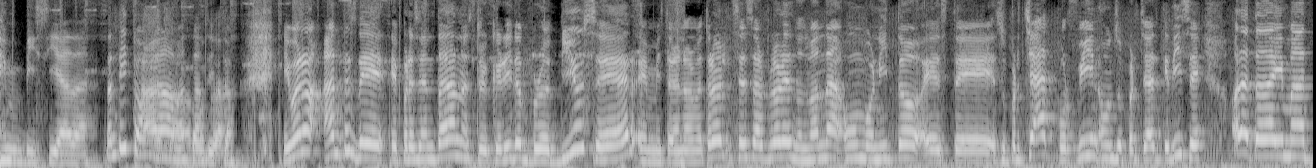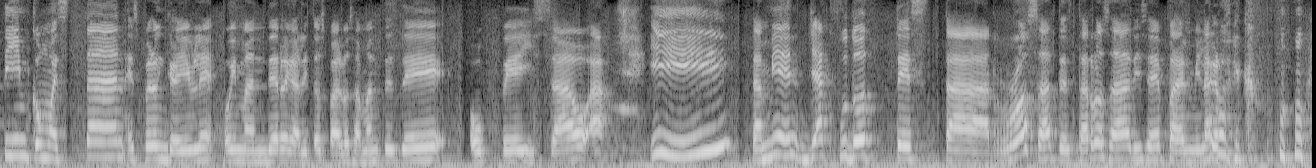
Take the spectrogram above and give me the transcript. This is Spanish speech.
Enviciada. Tantito, Ah, nada más tantito. Y bueno, antes de eh, presentar a nuestro querido producer en Mr. Enorme Troll, César Flores nos manda un bonito este super chat, por fin, un super chat que dice: Hola Tadaima Team, ¿cómo están? Espero increíble. Hoy mandé regalitos para los amantes de OP y Sao. Ah, y también Jack Fudot Testarrosa, Testarrosa, dice para el milagro de Q.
